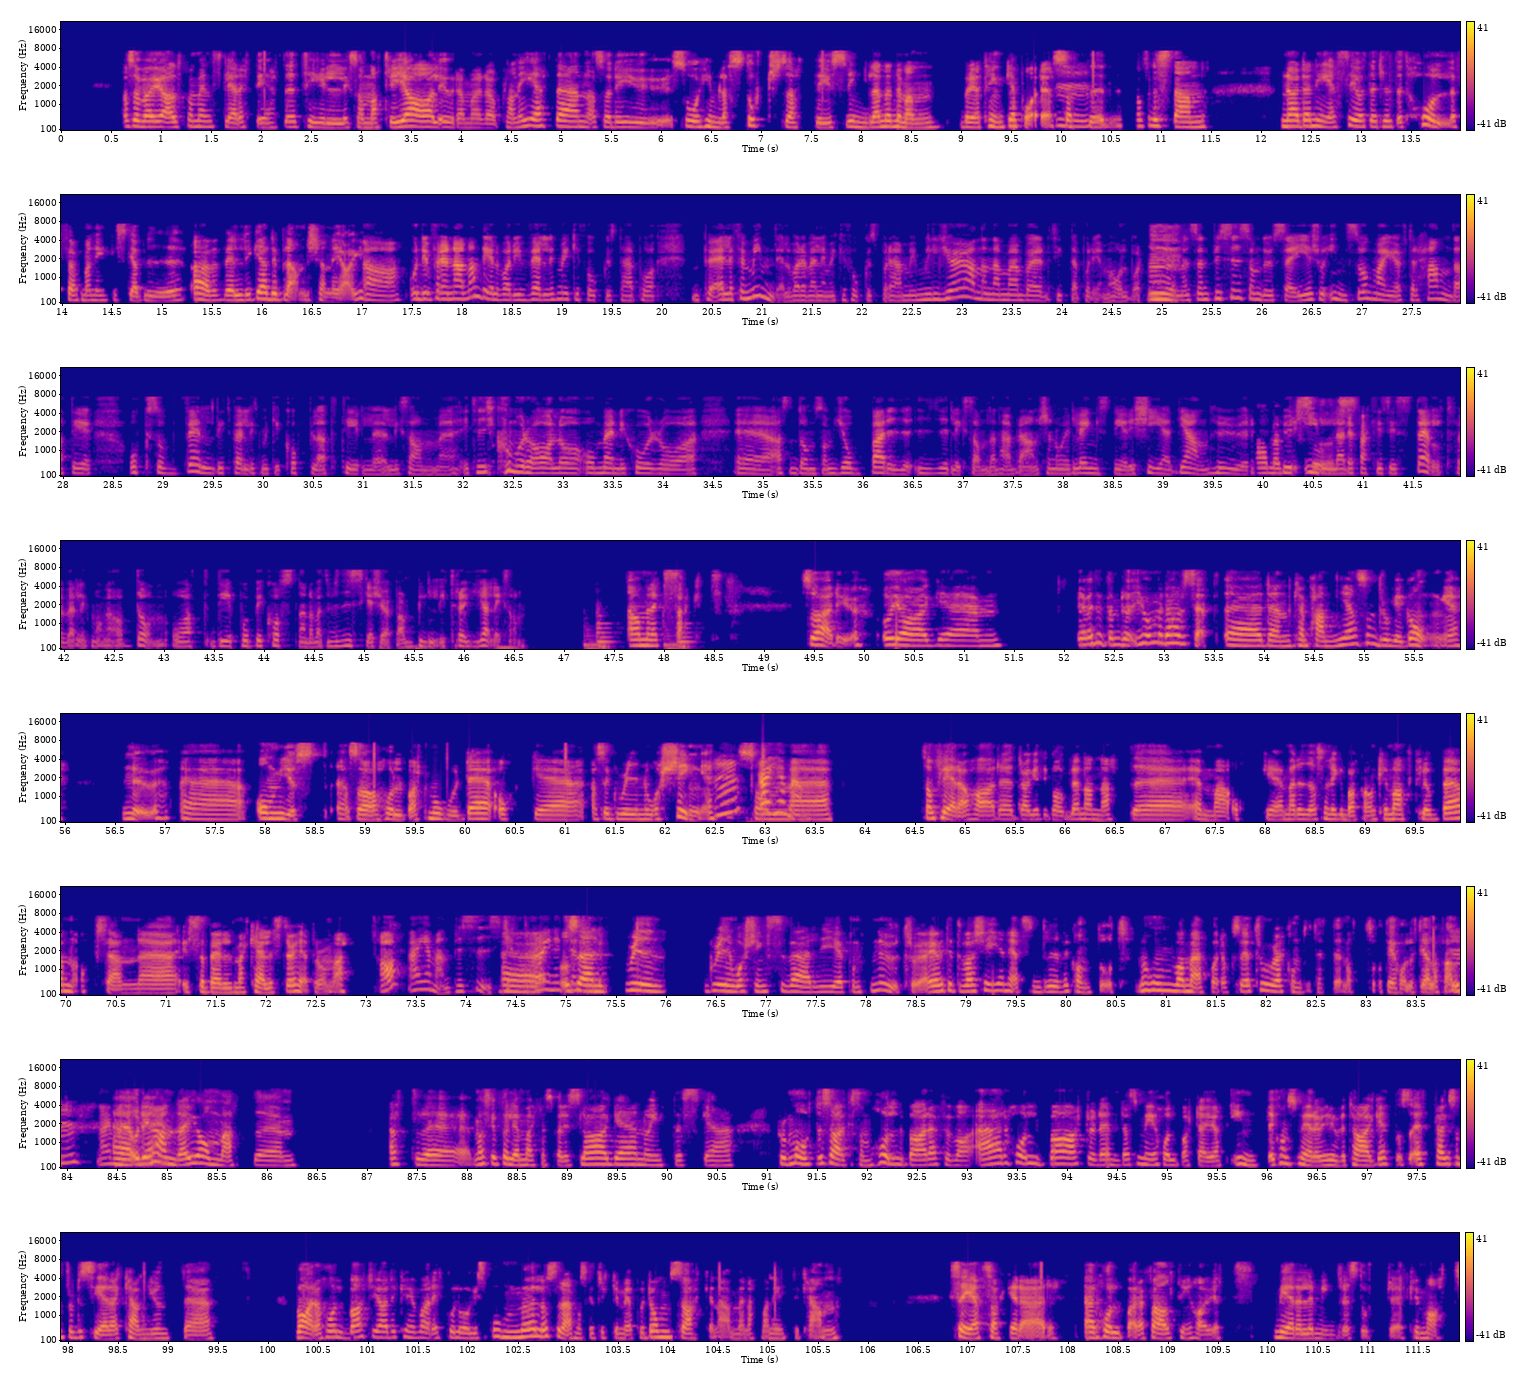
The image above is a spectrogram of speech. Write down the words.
Alltså vi har ju allt från mänskliga rättigheter till liksom material, uranvärde av planeten. Alltså det är ju så himla stort så att det är svindlande när man börjar tänka på det. Mm. Så att mm. Eh, man får nästan nörda ner sig åt ett litet håll för att man inte ska bli överväldigad ibland känner jag. Ja, och det, för en annan del var det ju väldigt mycket fokus det här på, eller för min del var det väldigt mycket fokus på det här med miljön när man började titta på det med hållbart. Mm. Men sen precis som du säger så insåg man ju efterhand att det är också väldigt, väldigt mycket kopplat till eh, liksom eh, etik och moral och, och människor och eh, alltså de som jobbar i, i liksom den här branschen och är längst ner i kedjan hur, ja, hur illa det faktiskt är ställt för väldigt många av dem och att det är på bekostnad av att vi ska köpa en billig tröja liksom. Ja men exakt. Så är det ju. Och jag, eh, jag vet inte om du, jo men det har du sett, eh, den kampanjen som drog igång nu eh, om just alltså, hållbart mode och eh, alltså greenwashing. Mm, som, eh, som flera har eh, dragit igång, bland annat eh, Emma och Eh, Maria som ligger bakom Klimatklubben och sen eh, Isabelle McAllister heter hon va? Ja, jajamän precis. Jättebra initiativ. Eh, och sen Green, greenwashingsverige.nu tror jag. Jag vet inte vad tjejen heter som driver kontot. Men hon var med på det också. Jag tror att kontot hette något åt det hållet i alla fall. Mm, eh, och det handlar ju om att, eh, att eh, man ska följa marknadsföringslagen och inte ska promota saker som hållbara för vad är hållbart och det enda som är hållbart är ju att inte konsumera överhuvudtaget. Och så ett plagg som producerar kan ju inte vara hållbart. Ja, det kan ju vara ekologisk bomull och sådär, man ska trycka mer på de sakerna, men att man inte kan säga att saker är, är hållbara för allting har ju ett mer eller mindre stort eh, klimat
